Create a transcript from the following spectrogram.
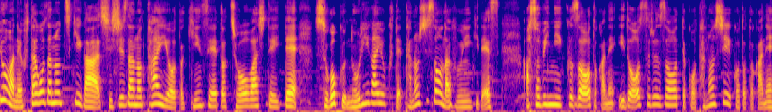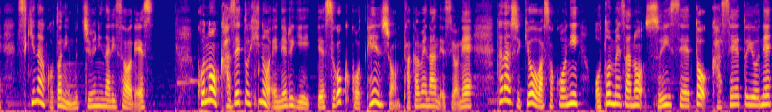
今日はね、双子座の月が獅子座の太陽と金星と調和していて、すごくノリが良くて楽しそうな雰囲気です。遊びに行くぞとかね、移動するぞってこう楽しいこととかね、好きなことに夢中になりそうです。この風と火のエネルギーってすごくこうテンション高めなんですよね。ただし今日はそこに乙女座の水星と火星というね、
